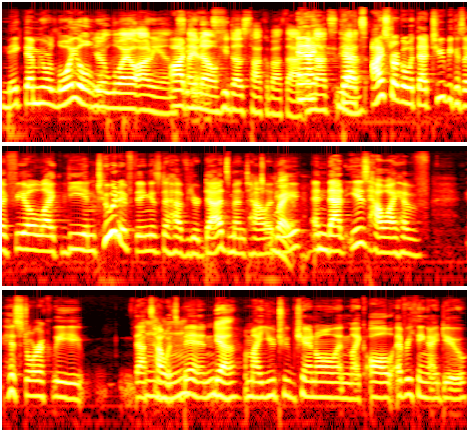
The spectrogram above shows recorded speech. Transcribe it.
make them your loyal. Your loyal audience. audience. I know he does talk about that, and, and, I, that's yeah. that's I struggle with that too because I feel like the intuitive thing is to have your dad's mentality, Right. and that is how I have historically. That's how it's been. Mm-hmm. Yeah. on my YouTube channel and like all everything I do.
